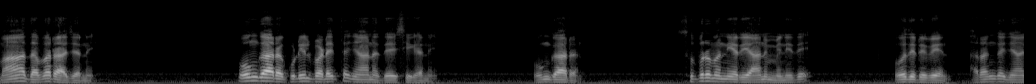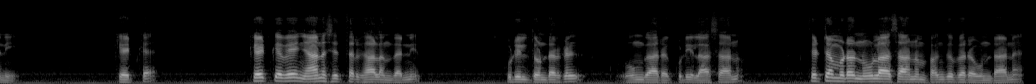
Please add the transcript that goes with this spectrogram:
மாதவராஜனே. ஓங்கார குடில் படைத்த ஞான தேசிகனே. ஓங்காரன். சுப்பிரமணியர் யானும் இனிதே. ஓதிடுவேன் அரங்க ஞானி. கேட்க கேட்கவே ஞானசித்தர் தண்ணீர் குடில் தொண்டர்கள் ஓங்கார குடில் ஆசானும் திட்டமுடன் நூலாசானும் பங்கு பெற உண்டான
